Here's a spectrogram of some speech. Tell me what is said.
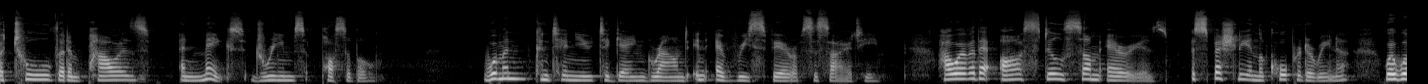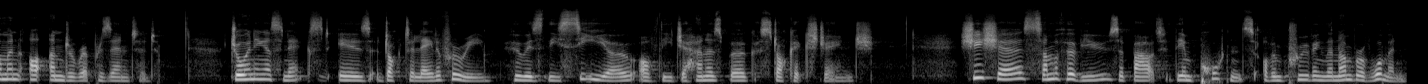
a tool that empowers, and makes dreams possible. Women continue to gain ground in every sphere of society. However, there are still some areas, especially in the corporate arena, where women are underrepresented. Joining us next is Dr. Leila Fourie, who is the CEO of the Johannesburg Stock Exchange. She shares some of her views about the importance of improving the number of women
